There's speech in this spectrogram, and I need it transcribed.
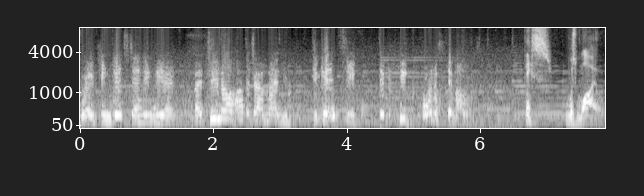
working, just standing there. But you know, Officer Man, you can see they can pick one of them out. This was wild.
